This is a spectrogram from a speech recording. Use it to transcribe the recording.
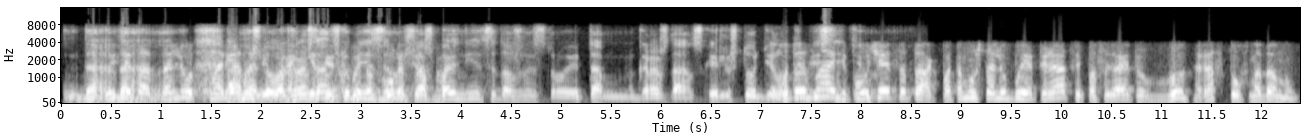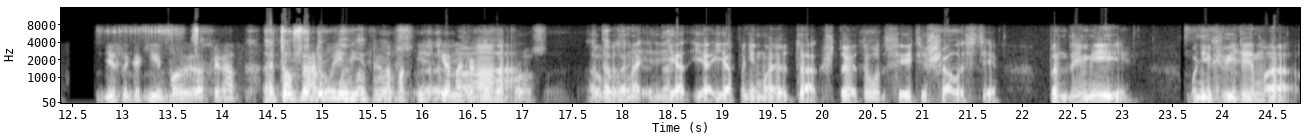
Да, То есть да, это да. долет снаряда, А мы что, гражданскую медицину сейчас больницы должны строить, там гражданское, или что делать? Вот вы Объясните знаете, мне. получается так, потому что любые операции посылают в Ростов-на-Дону. Если какие операции. Это а уже другой вопрос. Фактически она а, вопрос. А Только давайте, зна- да. я, я, я понимаю так, что это вот все эти шалости пандемии, у них, видимо,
